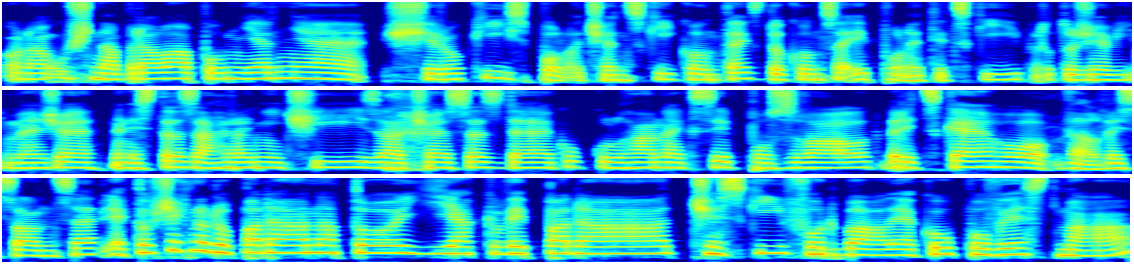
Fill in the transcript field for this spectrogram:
ona už nabrala poměrně široký společenský kontext, dokonce i politický, protože víme, že ministr zahraničí za ČSSD jako Kulhánek si pozval britského velvyslance. Jak to všechno dopadá na to, jak vypadá český fotbal, jakou pověst má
